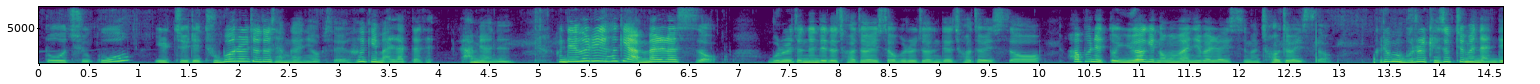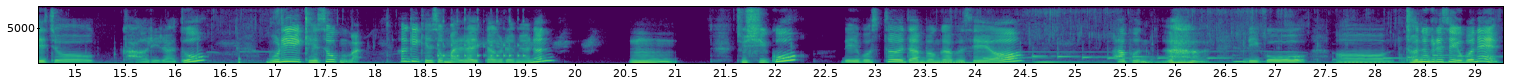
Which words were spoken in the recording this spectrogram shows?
또 주고 일주일에 두 번을 줘도 상관이 없어요. 흙이 말랐다 하면은. 근데 흙이, 흙이 안 말랐어. 물을 줬는데도 젖어 있어. 물을 줬는데도 젖어 있어. 화분에 또 유약이 너무 많이 발려 있으면 젖어 있어. 그러면 물을 계속 주면 안 되죠. 가을이라도 물이 계속 마- 흙이 계속 말라 있다 그러면은 음 주시고 네이버 스토어에도 한번 가보세요. 화분 그리고 어 저는 그래서 이번에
